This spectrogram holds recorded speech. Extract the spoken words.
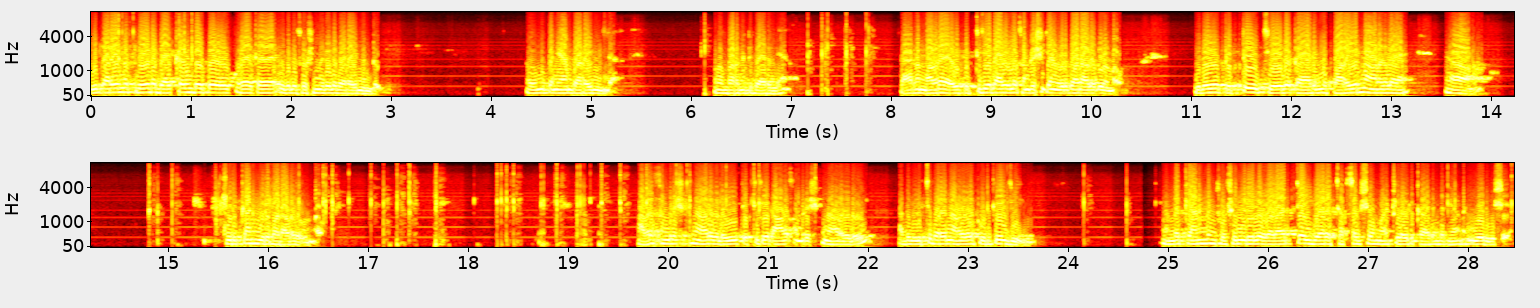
ഈ പറയുന്ന സ്ത്രീയുടെ ബാക്ക്ഗ്രൗണ്ട് കുറെയൊക്കെ ഇതിൽ മീഡിയയിൽ പറയുന്നുണ്ട്. അതൊന്നും ഇപ്പൊ ഞാൻ പറയുന്നില്ല. ഒന്നും പറഞ്ഞിട്ട് കാര്യമില്ല. കാരണം അവരെ തെറ്റ് ചെയ്ത ആളുകളെ സംരക്ഷിക്കാൻ ഒരുപാട് ആളുകളുണ്ടാവും. ഇത് തെറ്റ് ചെയ്ത കാര്യങ്ങൾ പറയുന്ന ആളുകളെ ചുരുക്കാനും ഒരുപാട് ആളുകളുണ്ടാവും. അവരെ സംരക്ഷിക്കുന്ന ആളുകൾ ഈ തെറ്റ് ചെയ്ത ആളെ സംരക്ഷിക്കുന്ന ആളുകൾ അത് വിളിച്ചു പറയുന്ന ആളുകളെ കൊടുക്കുകയും ചെയ്യും. എന്തൊക്കെയാണെങ്കിലും സോഷ്യൽ മീഡിയയിൽ വളരെ ഇതുവരെ ചർച്ചക്ഷയമായിട്ടുള്ള ഒരു കാര്യം തന്നെയാണ് ഈ ഒരു വിഷയം.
